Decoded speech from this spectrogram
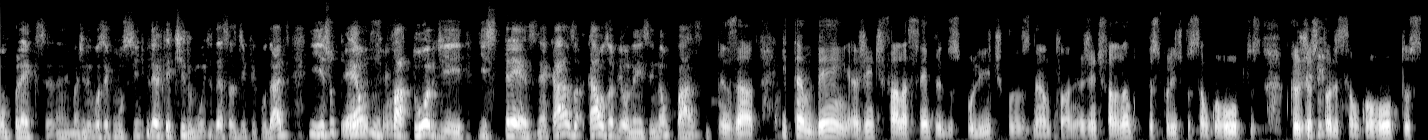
complexa. Né? Imagino que você, como síndico, deve ter tido muitas dessas dificuldades, e isso sim, é um sim. fator de estresse, né? causa, causa violência e não paz. Exato. E também a gente fala sempre dos políticos, né, Antônio? A gente fala, não, porque os políticos são corruptos, porque os gestores são corruptos,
